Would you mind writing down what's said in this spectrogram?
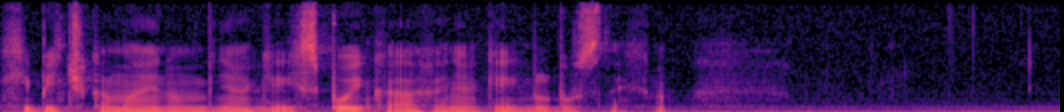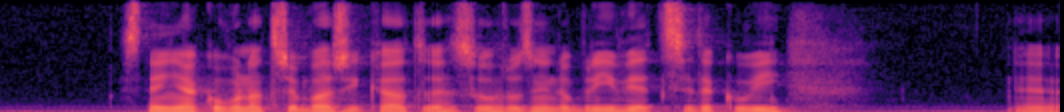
chybičkama jenom v nějakých spojkách a nějakých blbostech. No. Stejně jako ona třeba říká, to jsou hrozně dobrý věci, takový... Eh,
